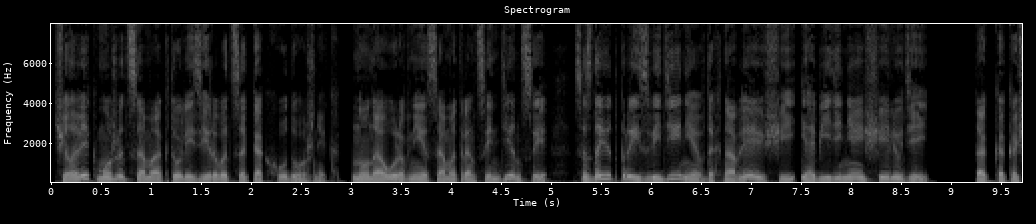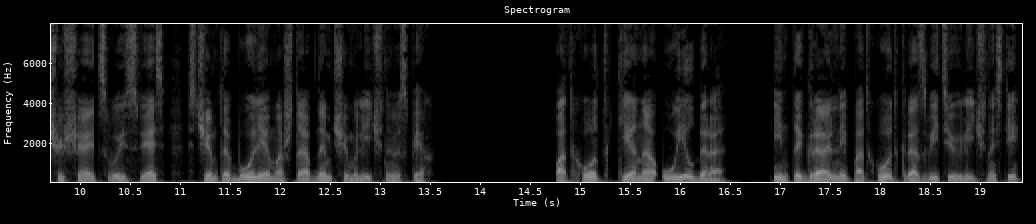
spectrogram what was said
человек может самоактуализироваться как художник, но на уровне самотрансценденции создает произведения, вдохновляющие и объединяющие людей, так как ощущает свою связь с чем-то более масштабным, чем личный успех. Подход Кена Уилбера – интегральный подход к развитию личности,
